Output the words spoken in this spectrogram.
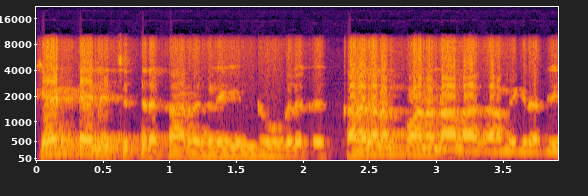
கேட்டை நட்சத்திரக்காரர்களே இன்று உங்களுக்கு கலகலப்பான நாளாக அமைகிறது.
